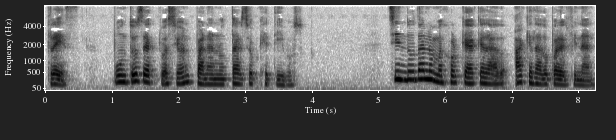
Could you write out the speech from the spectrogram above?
3. Puntos de actuación para anotarse objetivos. Sin duda lo mejor que ha quedado ha quedado para el final.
